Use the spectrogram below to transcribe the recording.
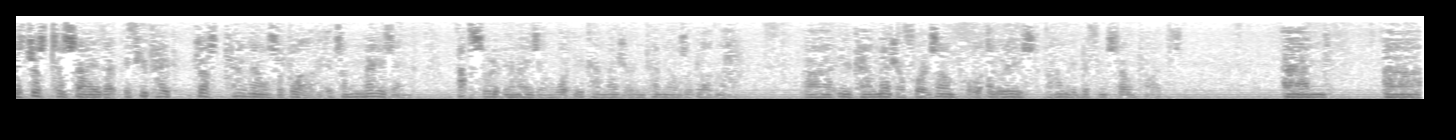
it's just to say that if you take just 10 mils of blood, it's amazing absolutely amazing what you can measure in 10 mils of blood now. Uh, you can measure, for example, at least 100 different cell types. And, uh,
